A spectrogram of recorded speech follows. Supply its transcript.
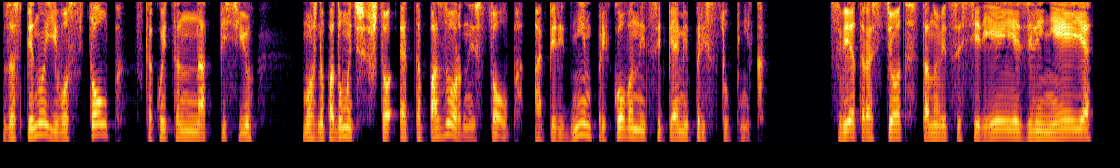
За спиной его столб с какой-то надписью. Можно подумать, что это позорный столб, а перед ним прикованный цепями преступник. Свет растет, становится серее, зеленее,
